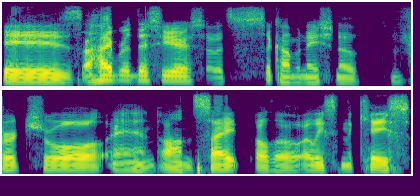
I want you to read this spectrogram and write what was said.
is a hybrid this year, so it's a combination of virtual and on site, although, at least in the case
